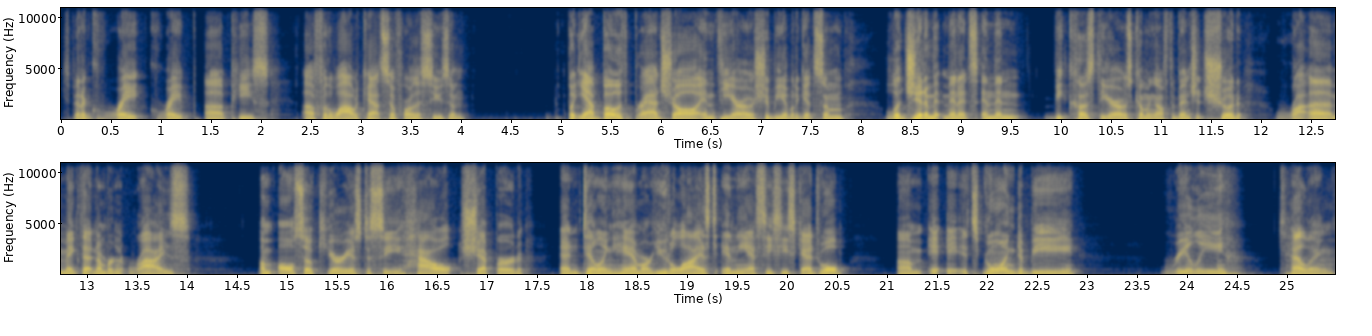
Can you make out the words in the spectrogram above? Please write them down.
He's been a great, great uh, piece uh, for the Wildcats so far this season. But yeah, both Bradshaw and Thiero should be able to get some legitimate minutes. And then because Thiero is coming off the bench, it should uh, make that number rise. I'm also curious to see how Sheppard and Dillingham are utilized in the SEC schedule. Um, it, it's going to be really telling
